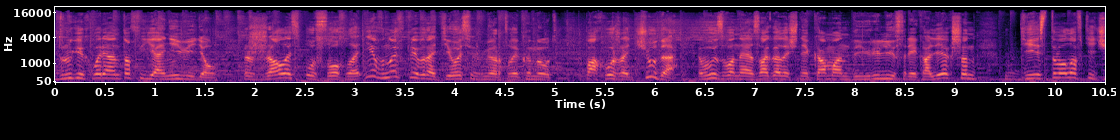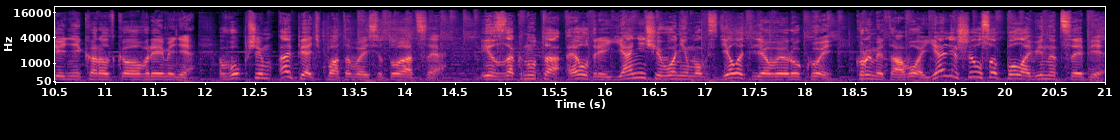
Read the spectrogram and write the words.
других вариантов я не видел. Сжалась, усохла и вновь превратилась в мертвый кнут. Похоже, чудо, вызванное загадочной командой Release Recollection, действовало в течение короткого времени. В общем, опять патовая ситуация. Из-за кнута Элдри я ничего не мог сделать левой рукой. Кроме того, я лишился половины цепи.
